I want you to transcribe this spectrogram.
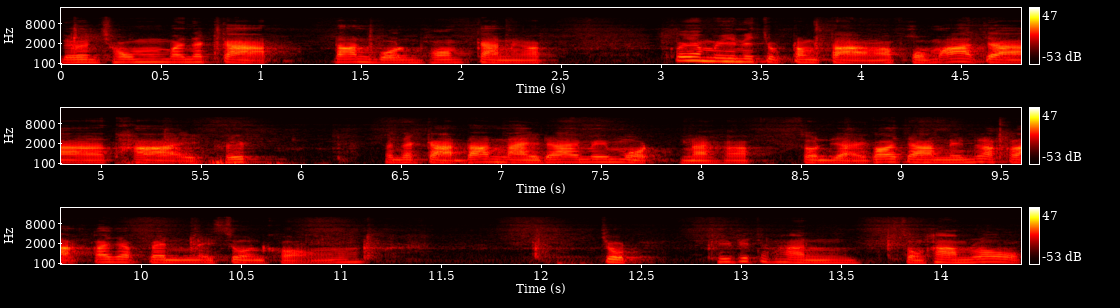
เดินชมบรรยากาศด้านบนพร้อมกันครับ ก็ยังมีในจุดต่างๆครับผมอาจจะถ่ายคลิปบรรยากาศด้านในได้ไม่หมดนะครับ ส่วนใหญ่ก็จะเน้นหลักๆ ก็จะเป็นในส่วนของจุด พิพิธภัณฑ์สงครามโลก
